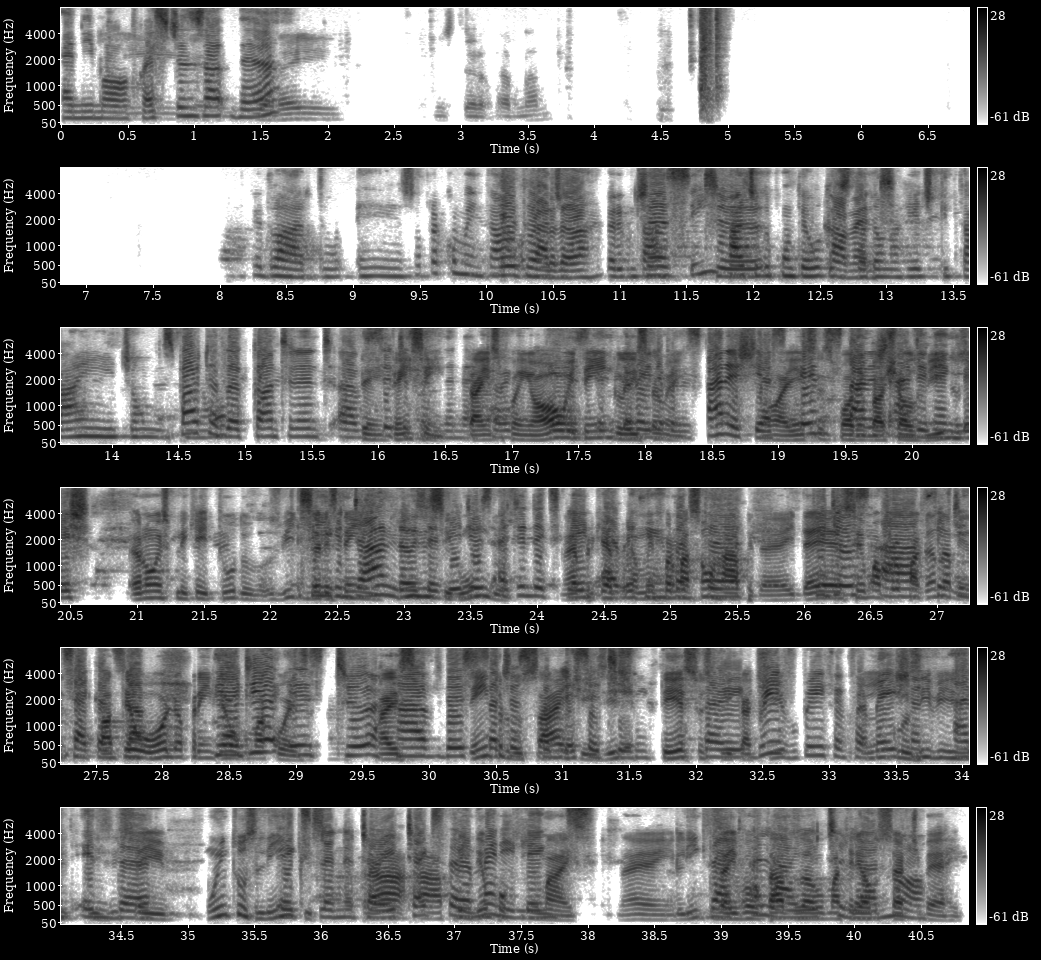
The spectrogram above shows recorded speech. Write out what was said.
Any more questions out there? Mr. Eduardo, eh, só para comentar, Eduardo, perguntar just tem to parte do conteúdo do cidadão na rede que está em idioma Part of espanhol? the continent of Tem- tem sim. the Tá em espanhol e tem em in- inglês também. in Spanish, Então yes, aí in vocês podem Spanish baixar os vídeos. English. Eu não expliquei tudo, os vídeos So eles têm download 15 the segundos, né, porque é uma everything, but informação rápida. A ideia é ser uma are propaganda 15 mesmo, bater o long. olho, aprender alguma coisa. Mas Dentro do site existe um texto explicativo, inclusive existe aí muitos links para are aprender um pouquinho mais, links né? Links aí voltados ao material do. CertBR.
